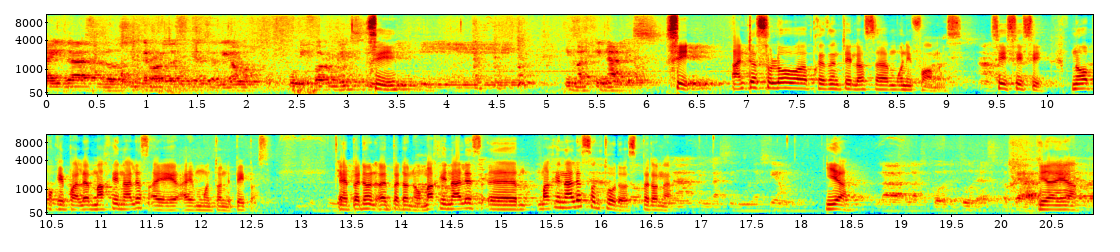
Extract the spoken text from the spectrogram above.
ahí das los intervalos de confianza, digamos, uniformes sí. y, y, y marginales. Sí, antes solo presenté los um, uniformes. Ah, sí, sí, sí. No, porque para los marginales hay, hay un montón de papers. Eh, perdón, eh, perdón, no, marginales, eh, marginales son todos, perdona. En la simulación, La, las coberturas, o sea... ya, ya.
